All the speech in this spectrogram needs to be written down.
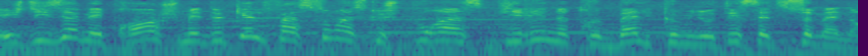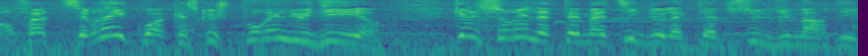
Et je disais à mes proches, mais de quelle façon est-ce que je pourrais inspirer notre belle communauté cette semaine? En fait, c'est vrai quoi, qu'est-ce que je pourrais lui dire? Quelle serait la thématique de la capsule du mardi?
